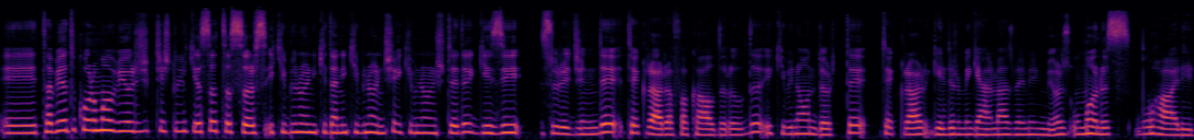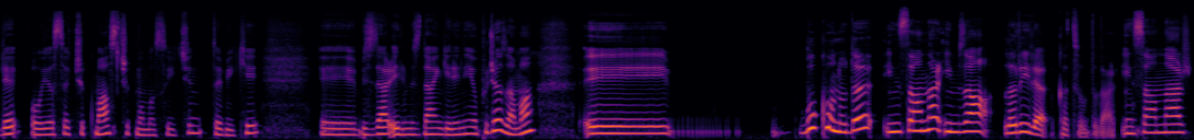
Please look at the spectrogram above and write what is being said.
E, Tabiatı Koruma Biyolojik Çeşitlilik Yasa Tasarısı 2012'den 2013'e 2013'te de gezi sürecinde tekrar rafa kaldırıldı. 2014'te tekrar gelir mi gelmez mi bilmiyoruz. Umarız bu haliyle o yasa çıkmaz çıkmaması için tabii ki e, bizler elimizden geleni yapacağız ama e, bu konuda insanlar imzalarıyla katıldılar. İnsanlar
